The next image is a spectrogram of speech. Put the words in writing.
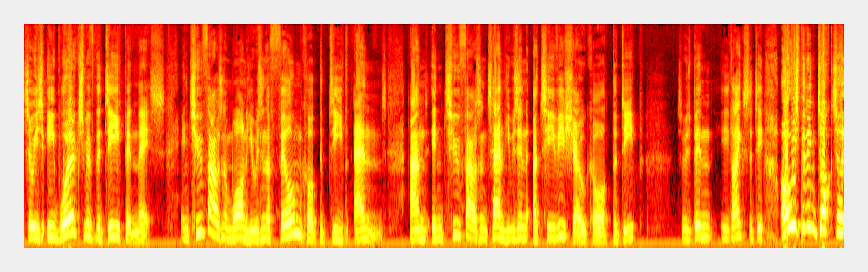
So he's, he works with the Deep in this. In 2001, he was in a film called The Deep End, and in 2010, he was in a TV show called The Deep. So he's been. He likes the Deep. Oh, he's been in Doctor.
